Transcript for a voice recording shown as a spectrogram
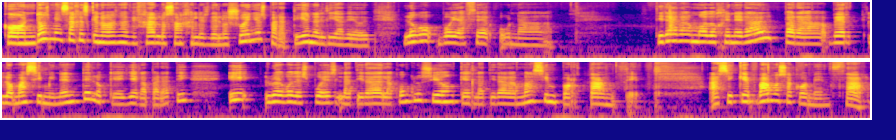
con dos mensajes que nos van a dejar los ángeles de los sueños para ti en el día de hoy. Luego voy a hacer una tirada a modo general para ver lo más inminente, lo que llega para ti y luego después la tirada de la conclusión, que es la tirada más importante. Así que vamos a comenzar.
